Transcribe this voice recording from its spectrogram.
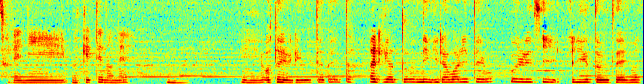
それに向けてのねうんえー、お便りをいただいた。ありがとう。ねぎらわれたよ。嬉しい。ありがとうございます。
